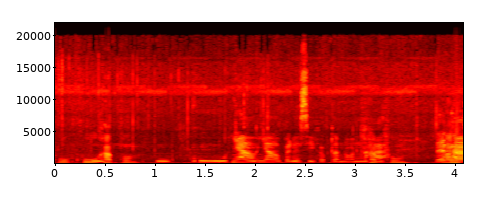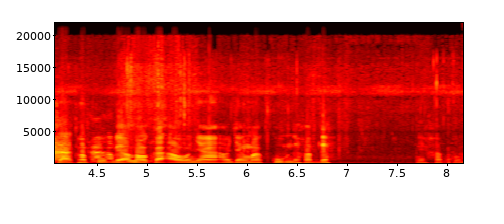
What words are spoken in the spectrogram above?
ปลูกคู่ครับผมปลูกคู่ยาวยาวไปในสีกับถนนนะครัคะผมแต่หลังจากเขาปลูกถ้แล้วปเขาก็เอาหญ้าเอาหยังมากลุ่มนะครับเด้อนี่ครับผม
